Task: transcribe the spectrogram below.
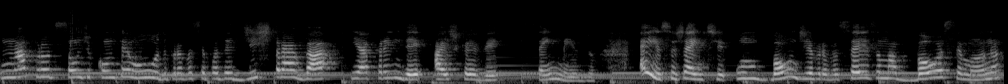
na produção de conteúdo, para você poder destravar e aprender a escrever sem medo. É isso, gente. Um bom dia para vocês, uma boa semana.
